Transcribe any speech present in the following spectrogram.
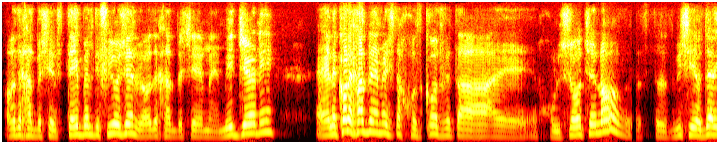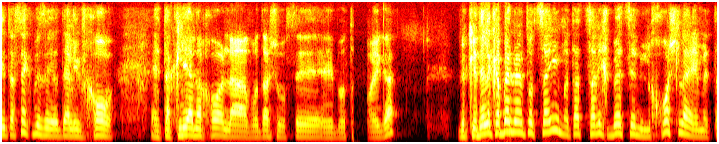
עוד אחד בשם Stable Diffusion ועוד אחד בשם אה, Mid Journey. אה, לכל אחד מהם יש את החוזקות ואת החולשות שלו, מי שיודע להתעסק בזה יודע לבחור את הכלי הנכון לעבודה שהוא עושה אה, באותו רגע. וכדי לקבל מהם תוצאים, אתה צריך בעצם ללחוש להם את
